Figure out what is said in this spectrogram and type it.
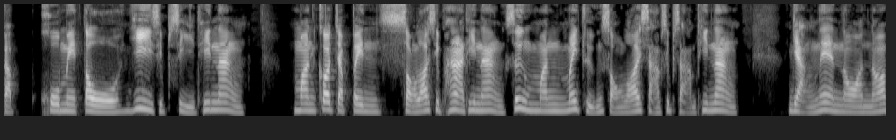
กับโคเมโต 24 ที่นั่ง มันก็จะเป็น 215 ที่นั่ง ซึ่งมันไม่ถึง 233 ที่นั่ง อย่างแน่นอนเนาะ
